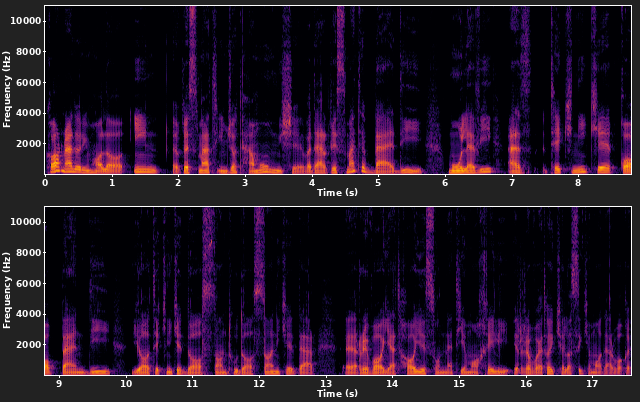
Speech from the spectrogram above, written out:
کار نداریم حالا. این قسمت اینجا تموم میشه و در قسمت بعدی مولوی از تکنیک قاببندی یا تکنیک داستان تو داستانی که در روایت های سنتی ما خیلی روایت های کلاسیک ما در واقع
